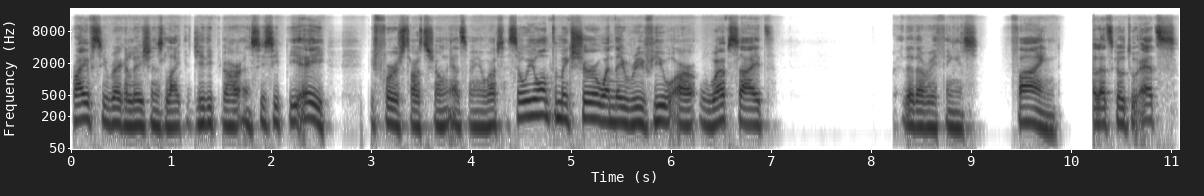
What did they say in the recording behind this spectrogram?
privacy regulations like GDPR and CCPA before you start showing ads on your website. So we want to make sure when they review our website that everything is fine. Let's go to ads.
